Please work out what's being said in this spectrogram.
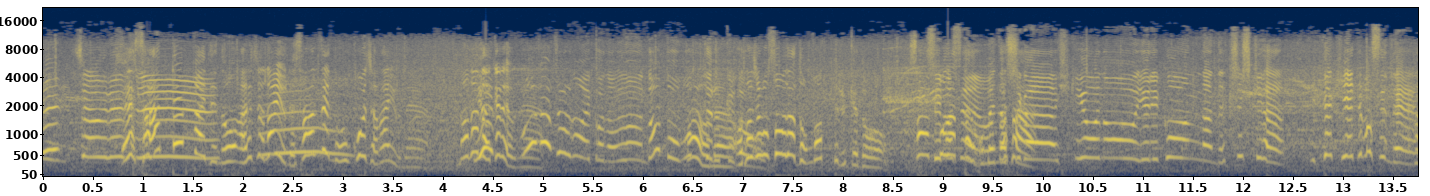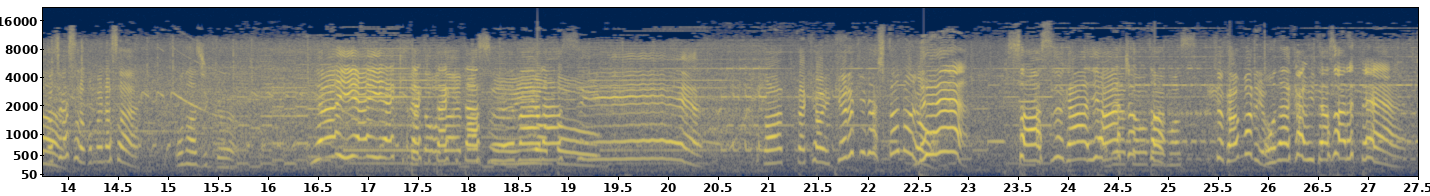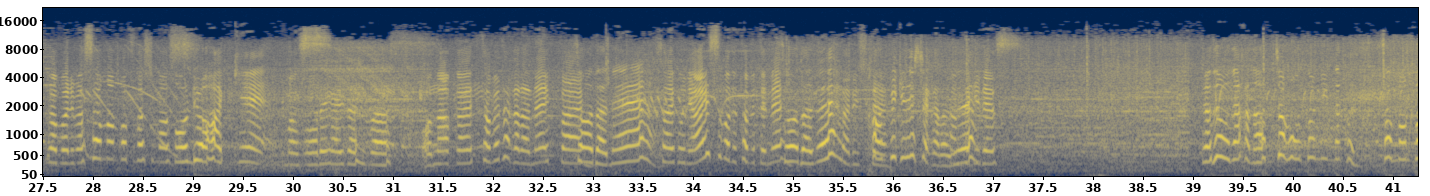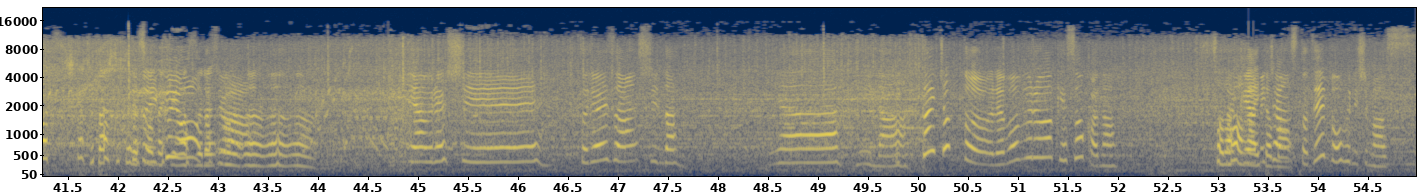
めっちゃえ嬉しい3連敗でのあれじゃないよね？3000濃厚じゃないよね？7だけだよね。まだじゃないかな。うんだと思ってるけど。私もそうだと思ってるけど。すいません。3ごめんなさい。私が引き用のユニコーンなんで知識が一回消えてますんで、間違えたらごめんなさい。同じく。いやいやいや来た来た来た素晴らしい。よかった今日いける気がしたのよ、ねえ。さすが。いやちょっと今日頑張るよ。お腹満たされて。頑張ります。3万発出します。本領発揮。ますお願いいたします。お腹食べたからねいっぱい。そうだね。最後にアイスまで食べてね。そうだね。完璧でしたからね。完璧です。いやでもなんかなっちゃん本当になんか3万発近く出してくれそうな気がする。私は。うんうんうんうんいや嬉しい。とりあえず安心だ。いやーいいな。一回ちょっとレバブルは消そうかな。その方がいいと思チャンスと全部オフにします。う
